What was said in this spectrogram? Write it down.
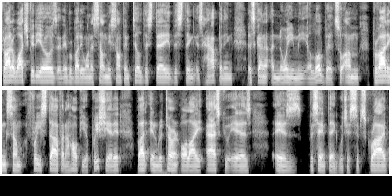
try to watch videos and everybody want to sell me something. Till this day this thing is happening. It's kind of annoying me a little bit. So i'm providing some free stuff and i hope you appreciate it. But in return all i ask you is is the same thing which is subscribe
